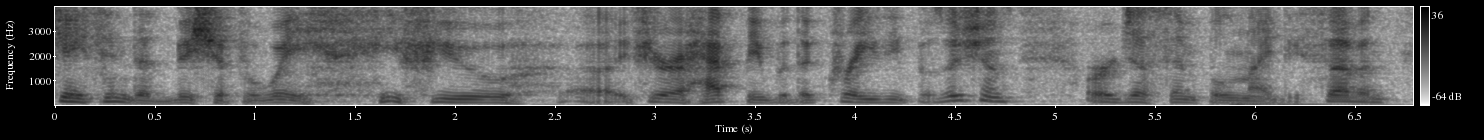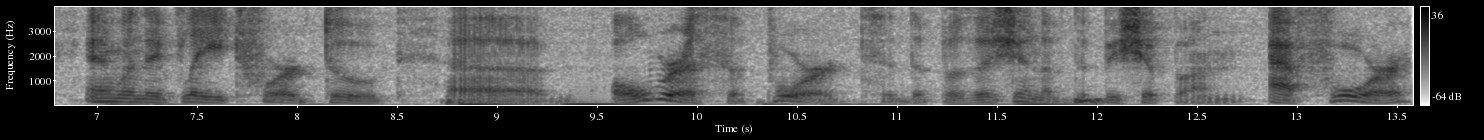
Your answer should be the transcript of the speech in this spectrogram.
chasing that bishop away if you uh, if you're happy with the crazy positions or just simple 97 and when they play h4 to uh, over support the position of the bishop on f4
